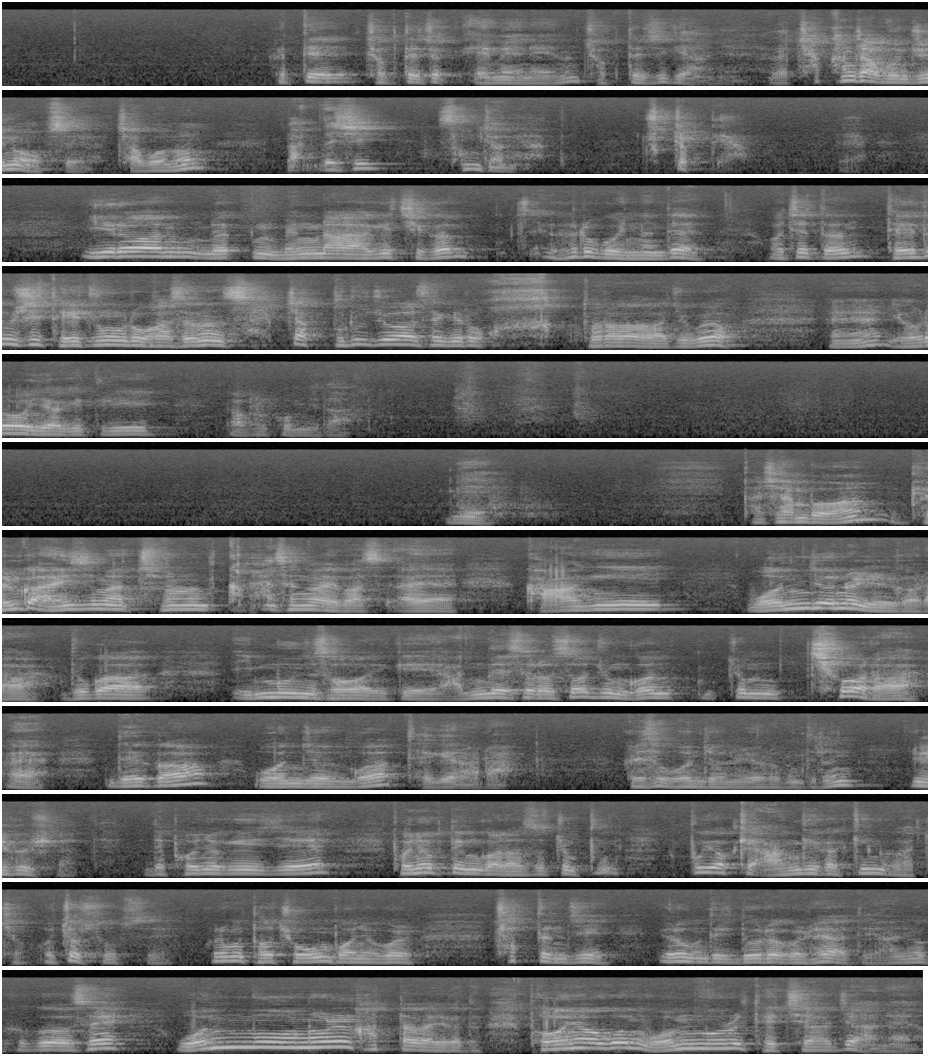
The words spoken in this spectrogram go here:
그때 적대적 M&A는 적대적이 아니에요. 그러니까 착한 자본주의는 없어요. 자본은 반드시 성장해야 돼. 축적돼야 돼. 이런 맥락이 지금 흐르고 있는데 어쨌든 대도시 대중으로 가서는 살짝 부르주아 세계로 확 돌아가 가지고요. 예, 여러 이야기들이 나올 겁니다. 예. 다시 한번 별거 아니지만 저는 가만 생각해 봤어요. 예, 강의 원전을 읽어라. 누가 입문서 이렇게 안내서로 써준 건 좀 치워라. 예, 내가 원전과 대결하라. 그래서 원전을 여러분들은 읽으셔야 돼. 근데 번역이 이제 번역된 거라서 좀 뿌, 뿌옇게 안개가 낀 것 같죠. 어쩔 수 없어요. 그러면 더 좋은 번역을 찾든지 여러분들이 노력을 해야 돼요. 아니면 그것의 원문을 갖다가 돼요. 번역은 원문을 대체하지 않아요.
